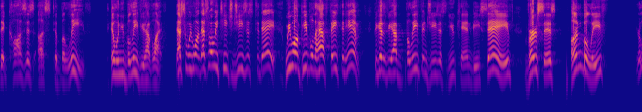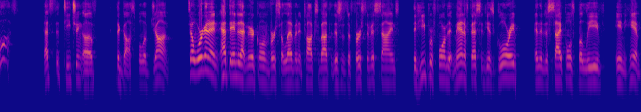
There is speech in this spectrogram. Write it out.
that causes us to believe. And when you believe, you have life. That's what we want. That's why we teach Jesus today. We want people to have faith in Him. Because if you have belief in Jesus, you can be saved, versus unbelief, you're lost. That's the teaching of the Gospel of John. So we're going to, at the end of that miracle in verse 11, it talks about that this was the first of his signs that he performed that manifested his glory, and the disciples believed in him.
